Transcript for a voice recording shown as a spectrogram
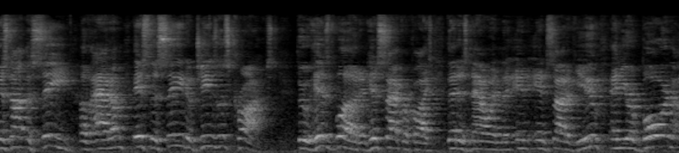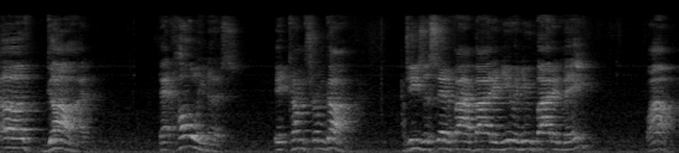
it's not the seed of Adam, it's the seed of Jesus Christ through his blood and his sacrifice that is now in the, in, inside of you, and you're born of God. That holiness, it comes from God. Jesus said, If I abide in you and you abide in me, wow,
